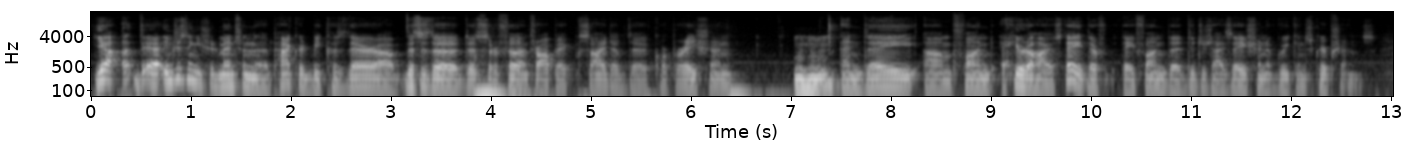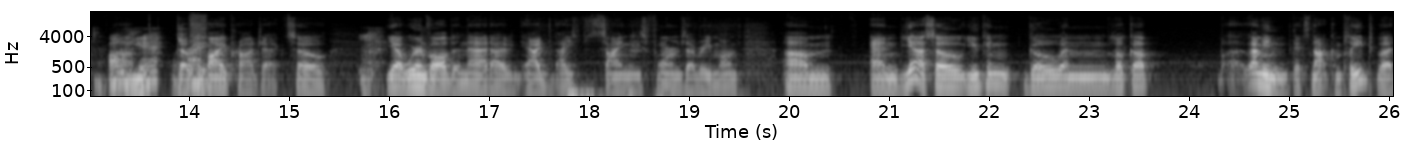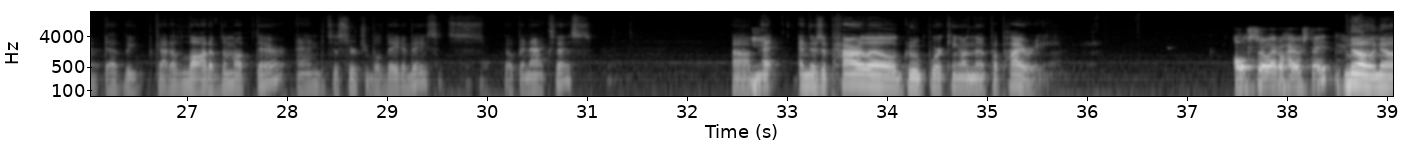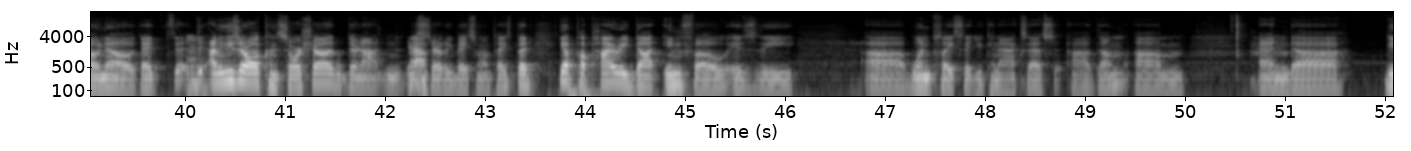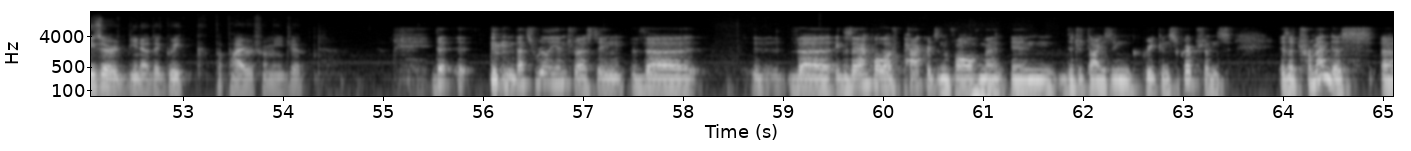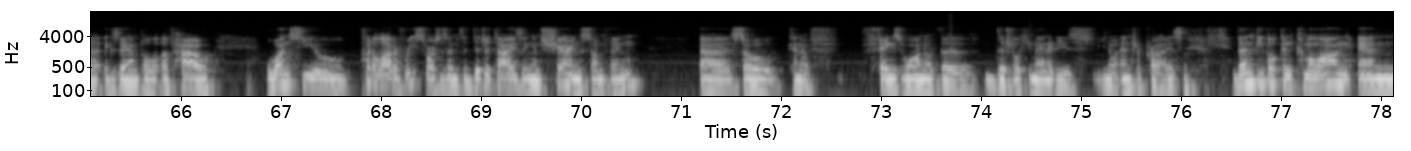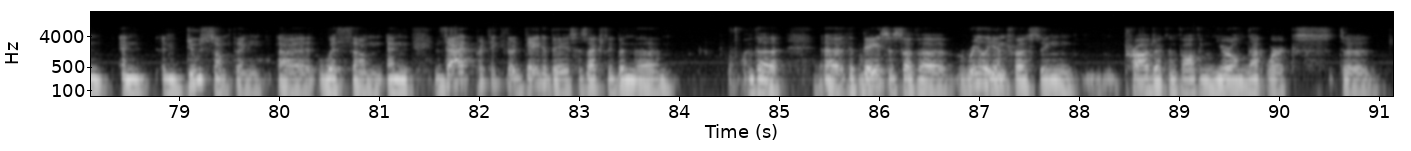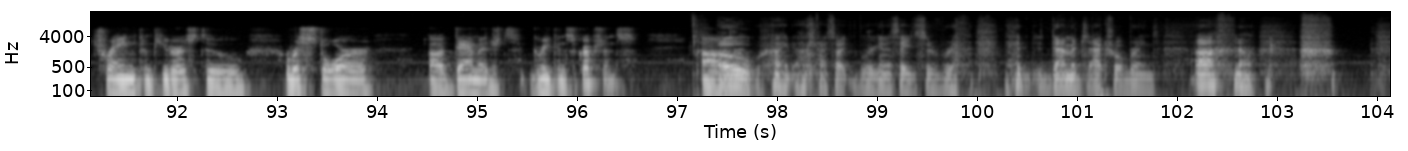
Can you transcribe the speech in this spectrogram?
yeah, uh, uh, interesting. You should mention the Packard because they're uh, this is the the sort of philanthropic side of the corporation. Mm-hmm. And they um, fund here at Ohio State. They fund the digitization of Greek inscriptions. Oh um, yeah, the right. Phi project. So yeah, we're involved in that. I I, I sign these forms every month, um, and yeah, so you can go and look up I mean, it's not complete, but uh, we've got a lot of them up there, and it's a searchable database. It's open access. Um, yeah. and there's a parallel group working on the papyri. Also at Ohio State? No, no, no. That I mean, these are all consortia. They're not necessarily yeah. based in one place. But yeah, papyri.info is the uh, one place that you can access uh, them. Um, and uh, these are, you know, the Greek papyri from Egypt. The, that's really interesting. The the example of Packard's involvement in digitizing Greek inscriptions is a tremendous uh, example of how once you put a lot of resources into digitizing and sharing something, uh, so kind of phase one of the digital humanities you know enterprise, then people can come along and and and do something uh, with them. And that particular database has actually been the the uh, the basis of a really interesting project involving neural networks to train computers to restore uh, damaged Greek inscriptions. Um, oh, right. Okay. I thought we were going to say sort of damaged actual brains. Uh, no.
